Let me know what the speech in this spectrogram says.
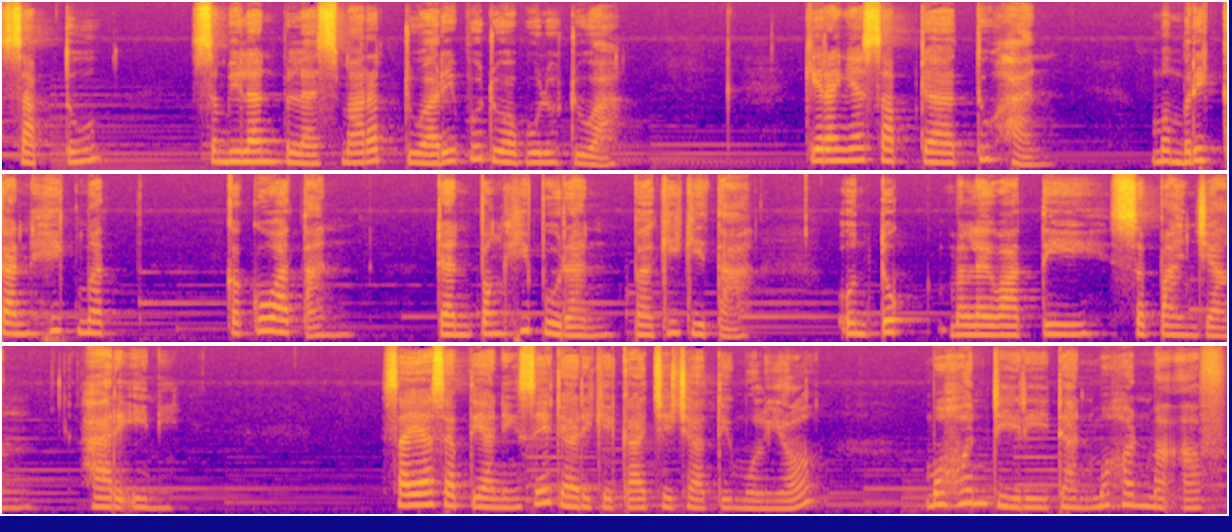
Sabtu 19 Maret 2022. Kiranya sabda Tuhan memberikan hikmat, kekuatan, dan penghiburan bagi kita untuk melewati sepanjang hari ini. Saya Septianingsih dari GKJ Jatimulyo, mohon diri dan mohon maaf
